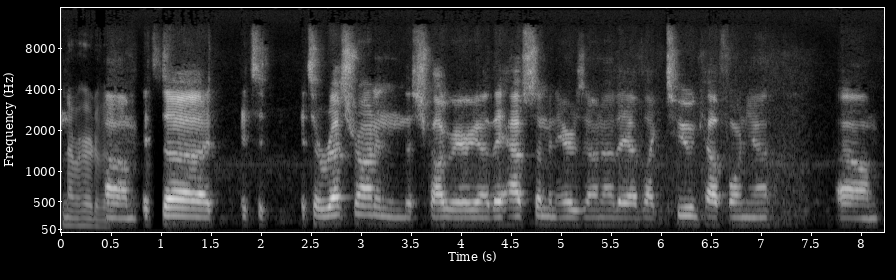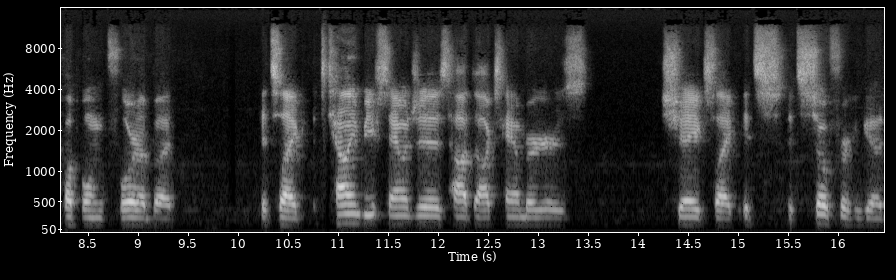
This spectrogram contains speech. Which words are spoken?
never heard of it. Um, it's a it's a it's a restaurant in the Chicago area. They have some in Arizona. They have like two in California, um, a couple in Florida. But it's like Italian beef sandwiches, hot dogs, hamburgers, shakes. Like it's it's so freaking good.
